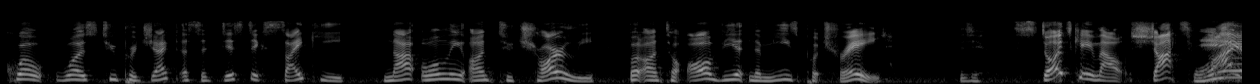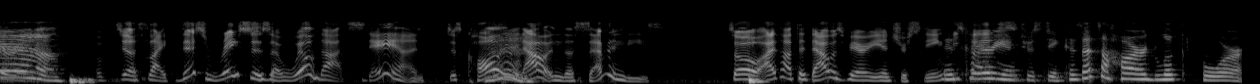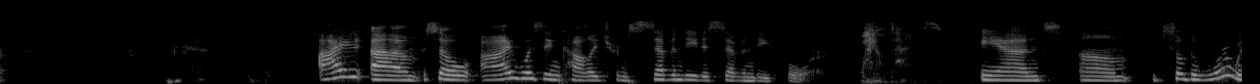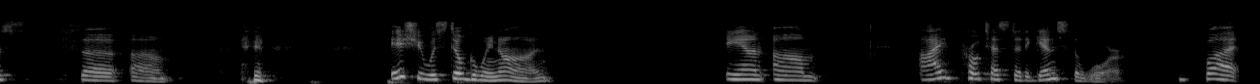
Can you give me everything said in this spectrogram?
quote, was to project a sadistic psyche not only onto Charlie, but onto all Vietnamese portrayed. Studs came out, shots fired, Damn. of just like this racism will not stand, just calling it Mm. out in the 70s. So I thought that that was very interesting It's because very interesting because that's a hard look for. I um so I was in college from 70 to 74 wild times. and um so the war was the um issue was still going on and um I protested against the war but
